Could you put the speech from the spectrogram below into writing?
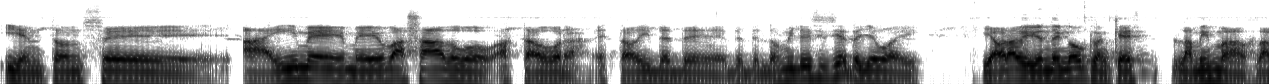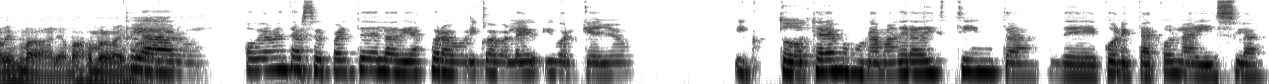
Y entonces ahí me, me, he basado hasta ahora. Estoy desde, desde el 2017, llevo ahí y ahora viviendo en Oakland, que es la misma, la misma área, más o menos la misma Claro, obviamente al ser parte de la diáspora boricua, igual que yo, y todos tenemos una manera distinta de conectar con la isla.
